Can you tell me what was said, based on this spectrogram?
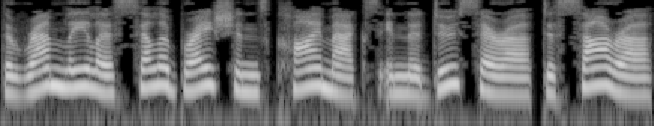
the Ramlila celebrations climax in the Dussehra Dasara,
